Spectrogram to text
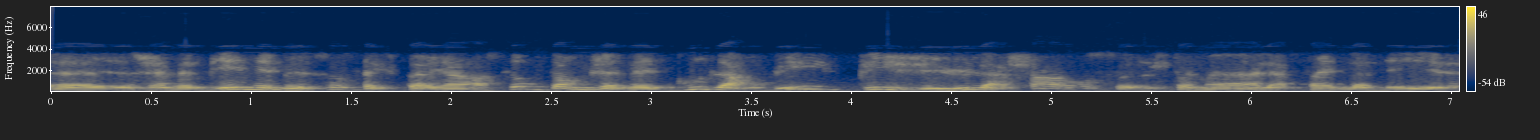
Euh, j'avais bien aimé ça, cette expérience-là. Donc, j'avais le goût de la revivre. Puis, j'ai eu la chance, justement, à la fin de l'année euh,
